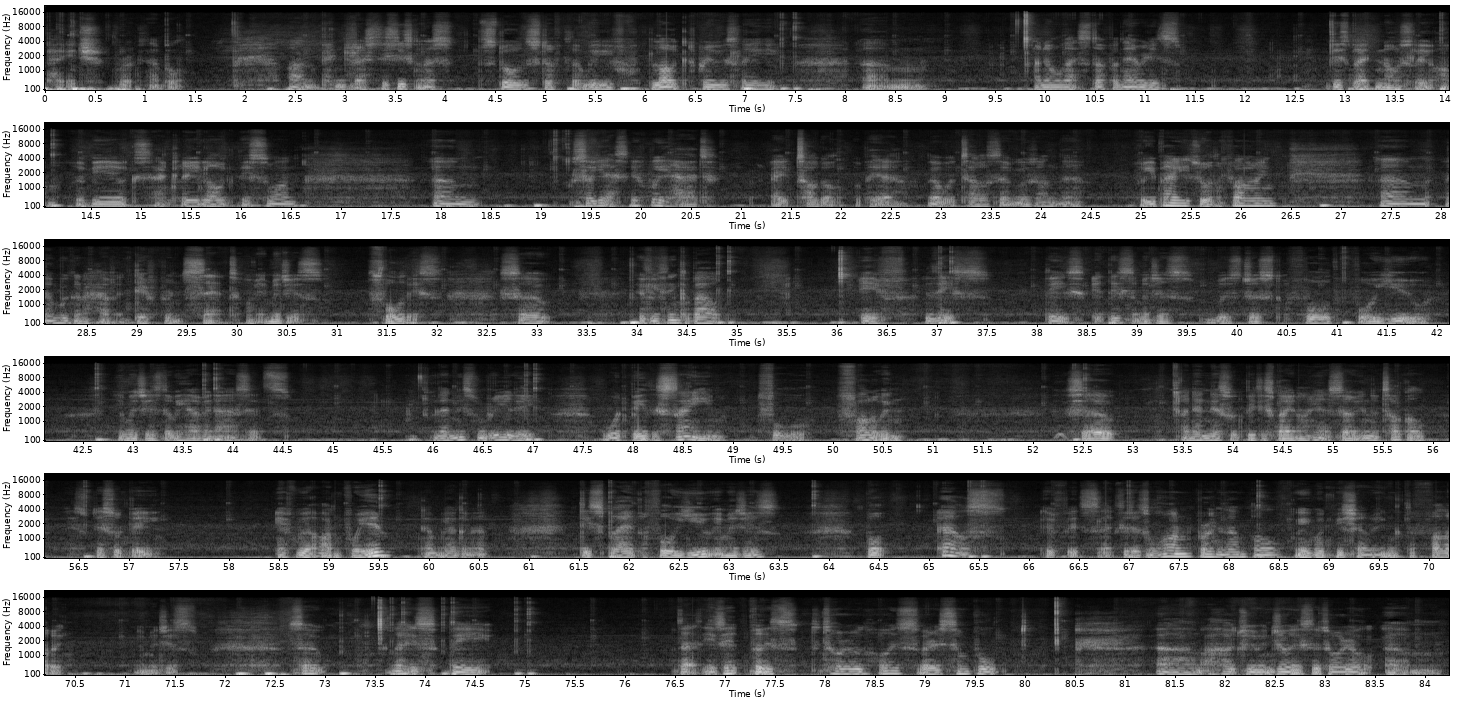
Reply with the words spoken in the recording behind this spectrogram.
page, for example, on Pinterest, this is going to store the stuff that we've liked previously um, and all that stuff, and there it is displayed nicely on the view, exactly like this one. Um, so yes, if we had a toggle up here that would tell us that it was on the for your page or the following, um, then we're going to have a different set of images for this. So if you think about if this these these images was just for for you images that we have in assets then this really would be the same for following. So and then this would be displayed on here. So in the toggle this, would be if we are on for you then we are going to display the for you images but else? If it's selected as one for example we would be showing the following images. So that is the that is it for this tutorial guys. Very simple. Um, I hope you enjoy this tutorial. Um,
